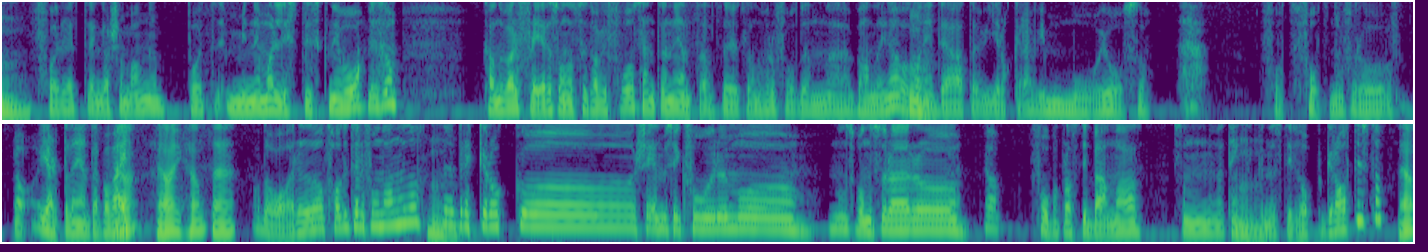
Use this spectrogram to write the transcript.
Mm. For et engasjement på et minimalistisk nivå, liksom. Kan det være flere sånne, så kan vi få sendt en jente til utlandet for å få den eh, behandlinga. Og da mm. tenkte jeg at vi rockere, vi må jo også få, få, til noe for å ja, hjelpe den jenta på vei. Ja, ja ikke sant? Det. Og da var det å ta de telefonene da, mm. til Brekkerock og Skien Musikkforum og noen sponsorer. Og ja, få på plass de banda som jeg tenkte mm. kunne stille opp gratis. da. Ja.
